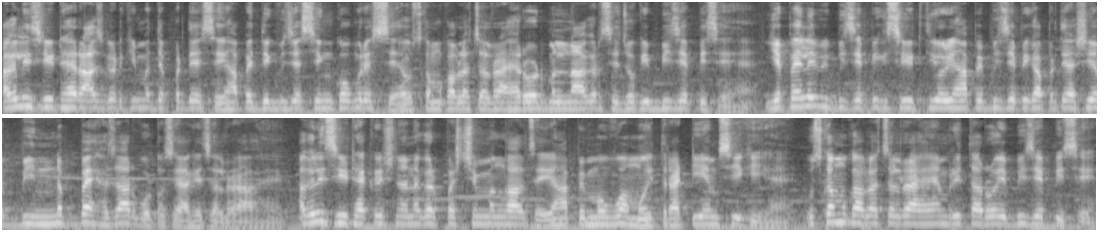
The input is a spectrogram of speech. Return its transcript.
अगली सीट है राजगढ़ की मध्य प्रदेश से। यहाँ पे दिग्विजय सिंह कांग्रेस से है। उसका मुकाबला चल रहा है रोडमल नागर से, जो की बीजेपी से है। ये पहले भी बीजेपी की सीट थी और यहाँ पे बीजेपी का प्रत्याशी अब भी नब्बे हज़ार वोटों से आगे चल रहा है। अगली सीट है कृष्णानगर, पश्चिम बंगाल से। यहाँ पे महुआ मोहित्रा टीएमसी की है। उसका मुकाबला चल रहा है अमृता रॉय बीजेपी से।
